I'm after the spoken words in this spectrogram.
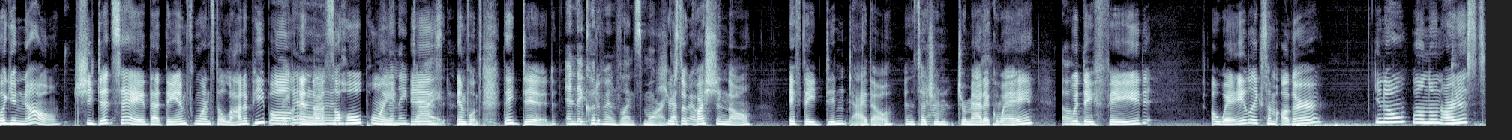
well, you know, she did say that they influenced a lot of people, and that's the whole point. And then they is died. Influence. They did. And they could have influenced more. Here's That's the question though. If they didn't die though in such a dramatic way, Oh. would they fade away like some other, you know, well-known artists?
